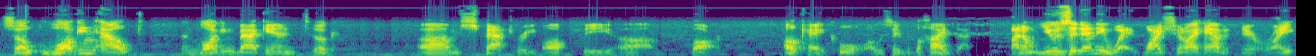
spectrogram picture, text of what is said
So logging out and logging back in took um, Spatry off the um, bar. Okay, cool. I was able to hide that. I don't use it anyway. Why should I have it there, right?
